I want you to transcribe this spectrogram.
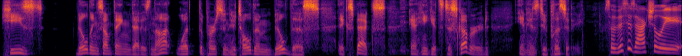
he's building something that is not what the person who told him build this expects, and he gets discovered in his duplicity. So this is actually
